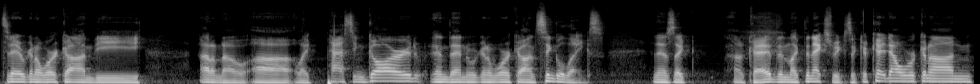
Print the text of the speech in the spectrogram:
Today we're gonna work on the, I don't know, uh, like passing guard, and then we're gonna work on single legs. And then it's like, okay. Then like the next week, it's like, okay, now we're working on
